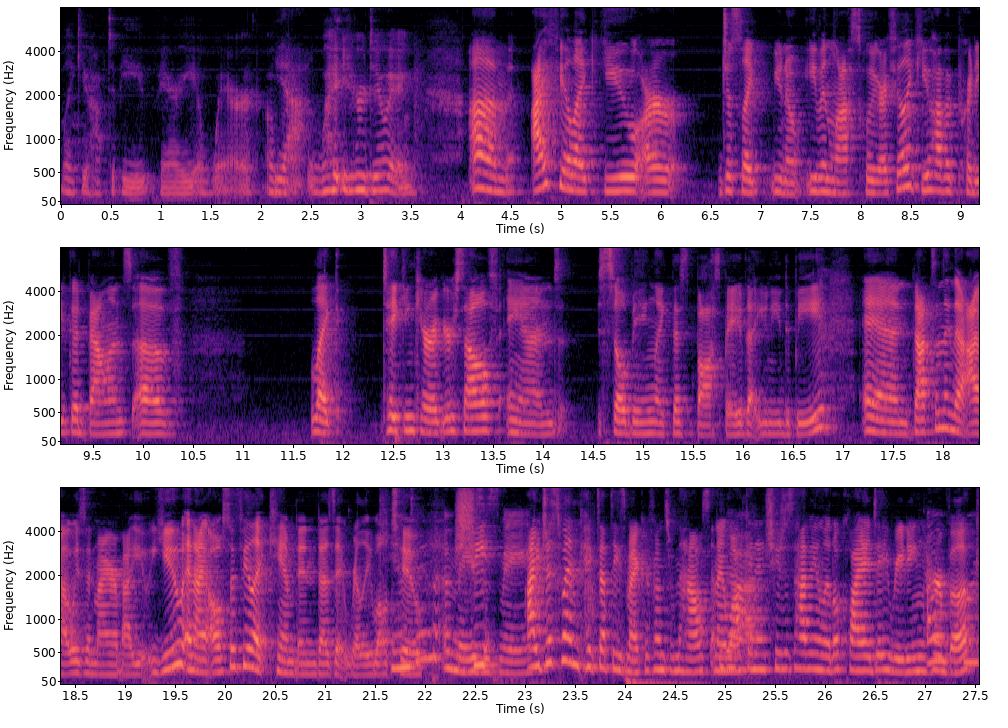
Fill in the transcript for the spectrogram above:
like you have to be very aware of yeah. what you're doing. Um, I feel like you are just like, you know, even last school year, I feel like you have a pretty good balance of like taking care of yourself and still being like this boss babe that you need to be. And that's something that I always admire about you. You and I also feel like Camden does it really well Camden too. amazes she, me. I just went and picked up these microphones from the house and I yeah. walk in and she's just having a little quiet day reading her book.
